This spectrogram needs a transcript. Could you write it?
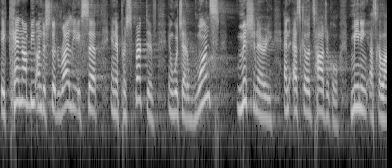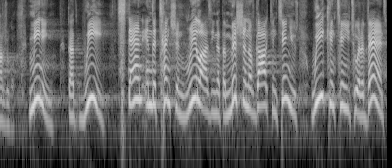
It cannot be understood rightly except in a perspective in which at once missionary and eschatological, meaning eschatological, meaning that we stand in the tension, realizing that the mission of God continues. We continue to advance,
